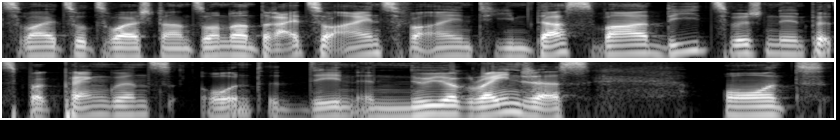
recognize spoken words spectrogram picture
2 zu 2 stand, sondern 3 zu 1 für ein Team, das war die zwischen den Pittsburgh Penguins und den New York Rangers. Und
